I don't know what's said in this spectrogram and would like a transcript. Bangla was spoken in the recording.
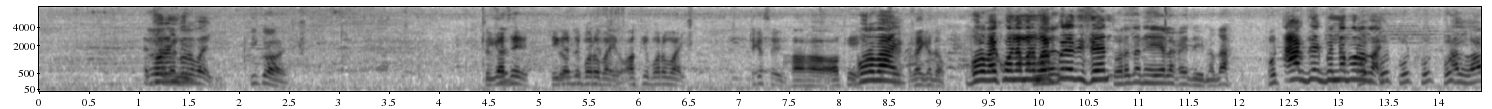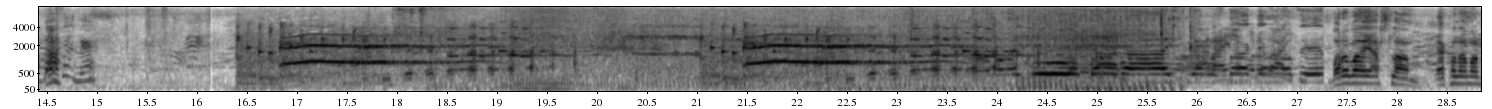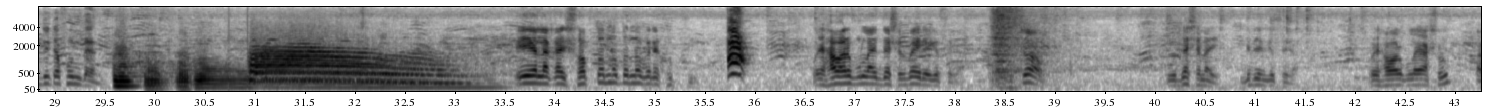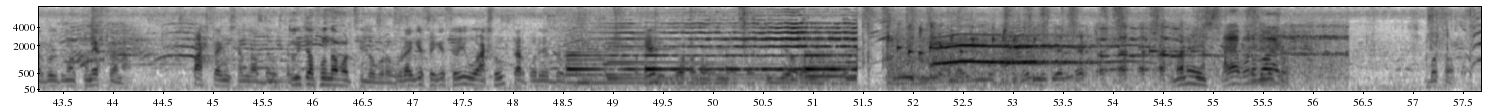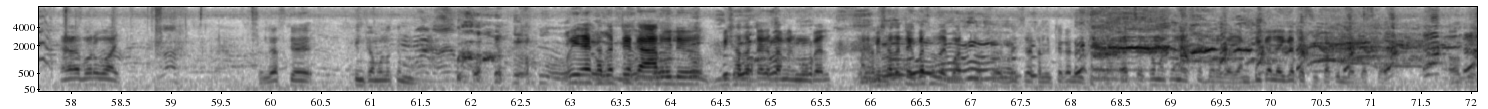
ধরেন বড় ভাই। কি কয়? ঠিক আছে ঠিক আছে বড় ভাই ওকে বড় ভাই। ঠিক আছে? হ্যাঁ হ্যাঁ ওকে। বড় ভাই দাও। বড় ভাই কোন আমার মাফ করে দিছেন? তোরা জানি এই এলাকায় দেই না যা। আর দেখবেন না বড় ভাই। ফুট ফুট ফুট ফুট। আল্লাহ বাঁচাই। বড় ভাই, আসলাম। এখন আমার দুইটা ফোন দেন। এই এলাকায় সব তন্ন তন্ন করে খুঁজছি। ওই হাওয়ার পোলায় দেশের বাইরে গেছে গা। ও দেশে নাই, বিদেশ গেছে ওই হাওয়ার পোলায় আসুক, তারপরে তোমার ফোন একটা না। পাঁচটা ইনশাল্লাহ। দুইটা ফোন আমার ছিল বড় ওরা গেছে গেছে ও আসুক তারপরে মানে হ্যাঁ বড় ভাই। বসো। হ্যাঁ বড় ভাই। তাহলে আজকে ইনকাম হলো কেমন? ওই এক হাজার টাকা আর হইলে বিশ হাজার টাকা দামের মোবাইল। বিশ হাজার টাকা বেচা যাইব আর কি। খালি টাকা দিচ্ছি আচ্ছা সমস্যা নেই বড় ভাই। আমি বিকালে গেতেছি কাকুর ওকে।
